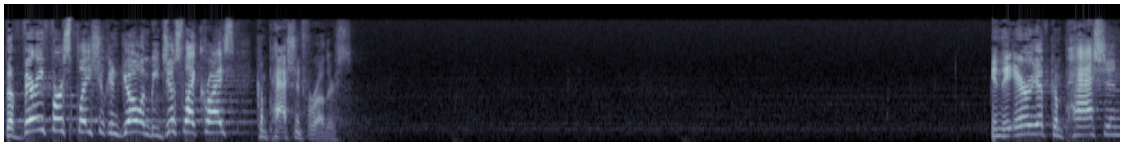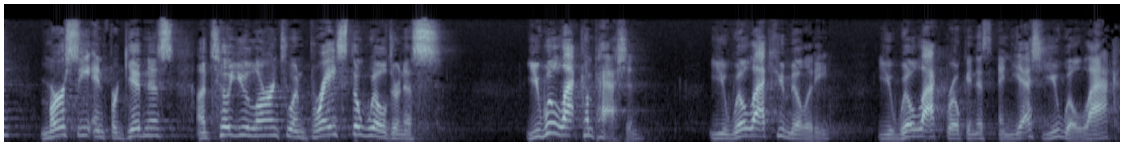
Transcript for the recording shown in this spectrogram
The very first place you can go and be just like Christ, compassion for others. In the area of compassion, mercy, and forgiveness until you learn to embrace the wilderness, You will lack compassion. You will lack humility. You will lack brokenness. And yes, you will lack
